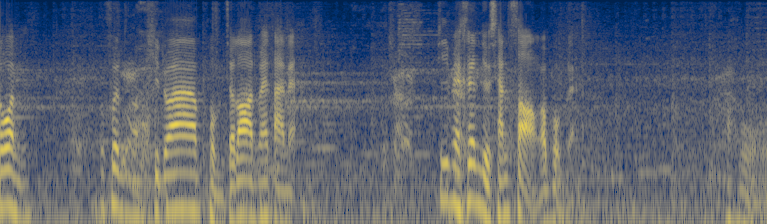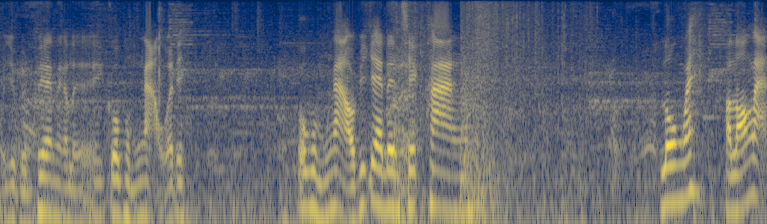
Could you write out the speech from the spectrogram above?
ต้นทุกคนคิดว่าผมจะรอดไหมตาเนี่ย พี่ไมเคิลอยู่ชั้นสองกับผมเนี่ยโอ้โหอยู่เป็นเพื่อนกันเลยกลัวผมเหงาดิกลัวผมเหงาพี่แกเดินเช็คพังลงไหมขอร้องแหละ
